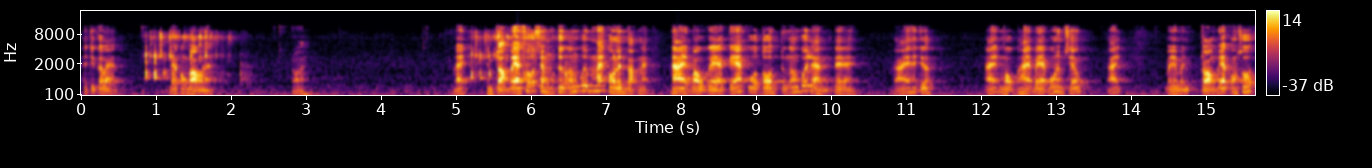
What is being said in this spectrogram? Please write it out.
thấy chưa các bạn? Beo con bầu này rồi. Đấy mình chọn beo số xong tương ứng với mấy con linh vật này nai bầu gà cá cua tôm tương ứng với là đây này. Đấy thấy chưa? Đấy một hai ba bốn năm sáu. Đấy. Bây giờ mình chọn be con số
